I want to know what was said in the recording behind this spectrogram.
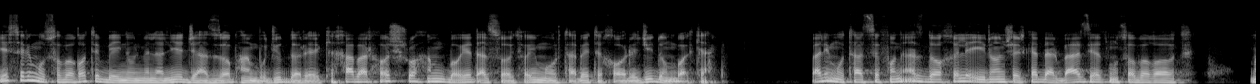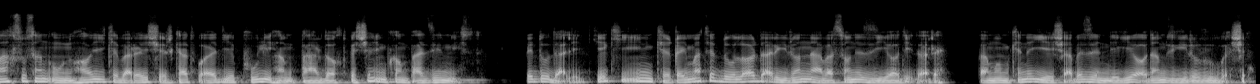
یه سری مسابقات بین المللی جذاب هم وجود داره که خبرهاش رو هم باید از سایت های مرتبط خارجی دنبال کرد. ولی متاسفانه از داخل ایران شرکت در بعضی از مسابقات مخصوصا اونهایی که برای شرکت باید یه پولی هم پرداخت بشه امکان پذیر نیست. به دو دلیل. یکی این که قیمت دلار در ایران نوسان زیادی داره و ممکنه یه شب زندگی آدم زیر و رو بشه.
